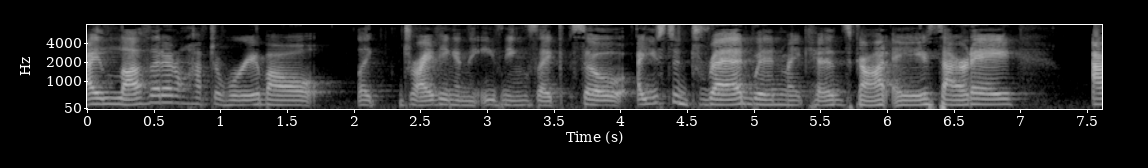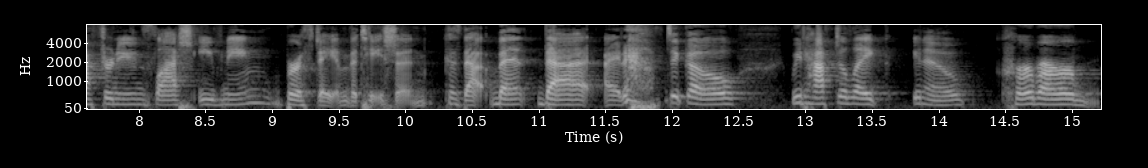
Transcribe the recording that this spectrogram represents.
I love that I don't have to worry about like driving in the evenings. Like, so I used to dread when my kids got a Saturday afternoon slash evening birthday invitation because that meant that I'd have to go we'd have to like you know curb our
